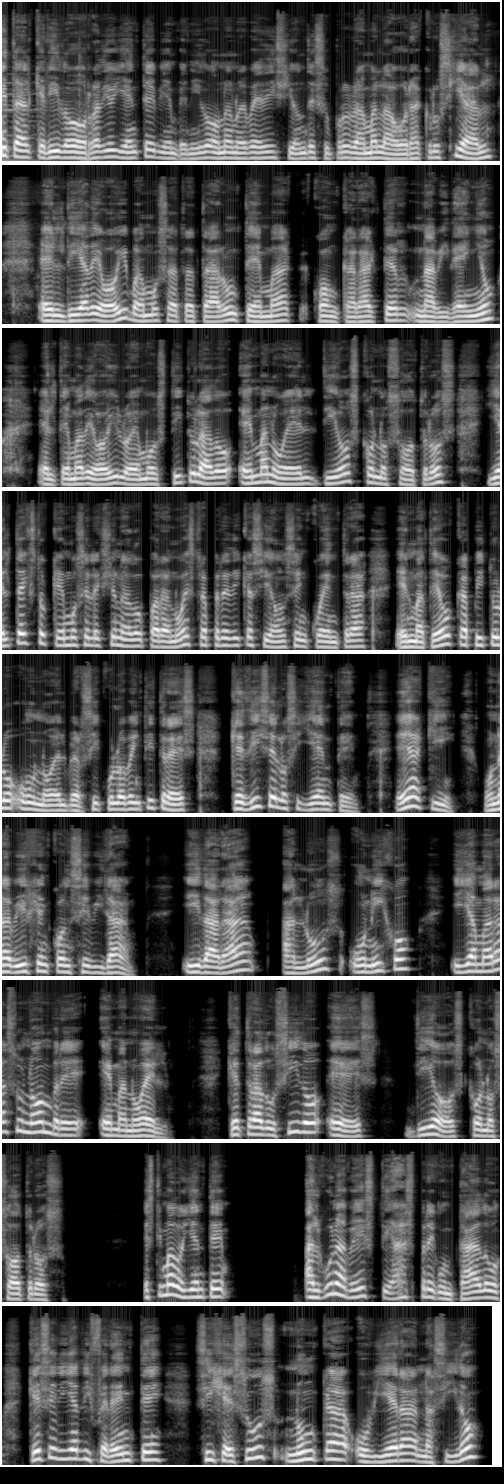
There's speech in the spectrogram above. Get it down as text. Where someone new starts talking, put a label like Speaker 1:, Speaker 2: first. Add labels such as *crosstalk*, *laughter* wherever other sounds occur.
Speaker 1: ¿Qué tal, querido radio oyente? Bienvenido a una nueva edición de su programa La Hora Crucial. El día de hoy vamos a tratar un tema con carácter navideño. El tema de hoy lo hemos titulado Emanuel, Dios con nosotros, y el texto que hemos seleccionado para nuestra predicación se encuentra en Mateo capítulo 1, el versículo 23, que dice lo siguiente, He aquí, una virgen concebirá y dará a luz un hijo, y llamará su nombre Emanuel, que traducido es Dios con nosotros. Estimado oyente, ¿alguna vez te has preguntado qué sería diferente si Jesús nunca hubiera nacido?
